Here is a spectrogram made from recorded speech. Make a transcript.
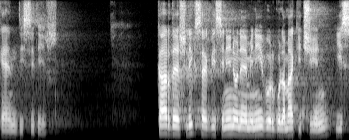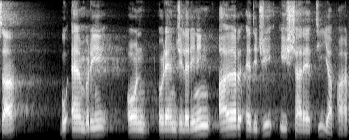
kendisidir. Kardeşlik sevgisinin önemini vurgulamak için İsa bu emri on öğrencilerinin ağır edici işareti yapar.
